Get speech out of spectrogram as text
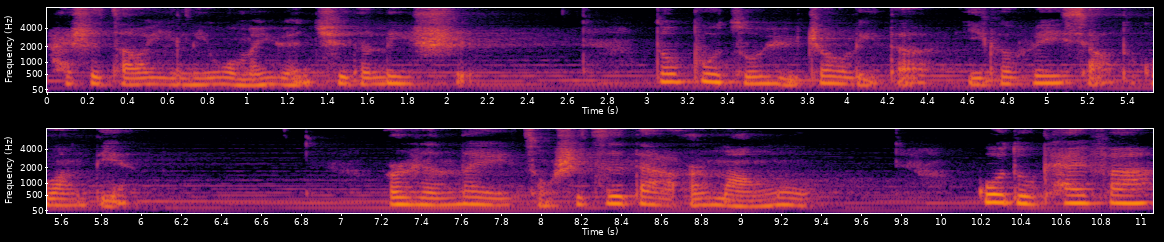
还是早已离我们远去的历史。都不足宇宙里的一个微小的光点，而人类总是自大而盲目，过度开发，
